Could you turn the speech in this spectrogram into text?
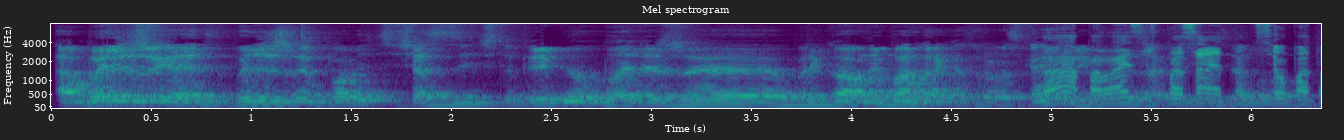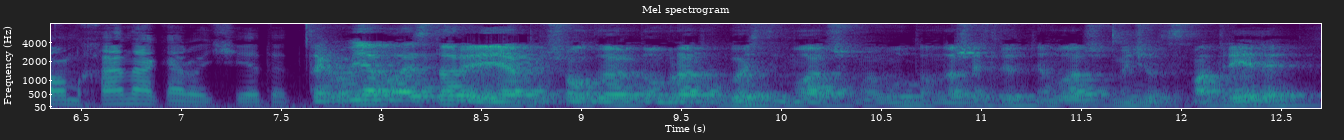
А были же, были же, помните, сейчас, извините, что перебил, были же рекламные баннеры, которые выскакивали. Да, полазишь когда по сайтам, все, потом хана, короче, этот. Так у меня была история, я пришел к двоюродному брату в гости младшему, ему там на 6 лет меня младше, мы что-то смотрели,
